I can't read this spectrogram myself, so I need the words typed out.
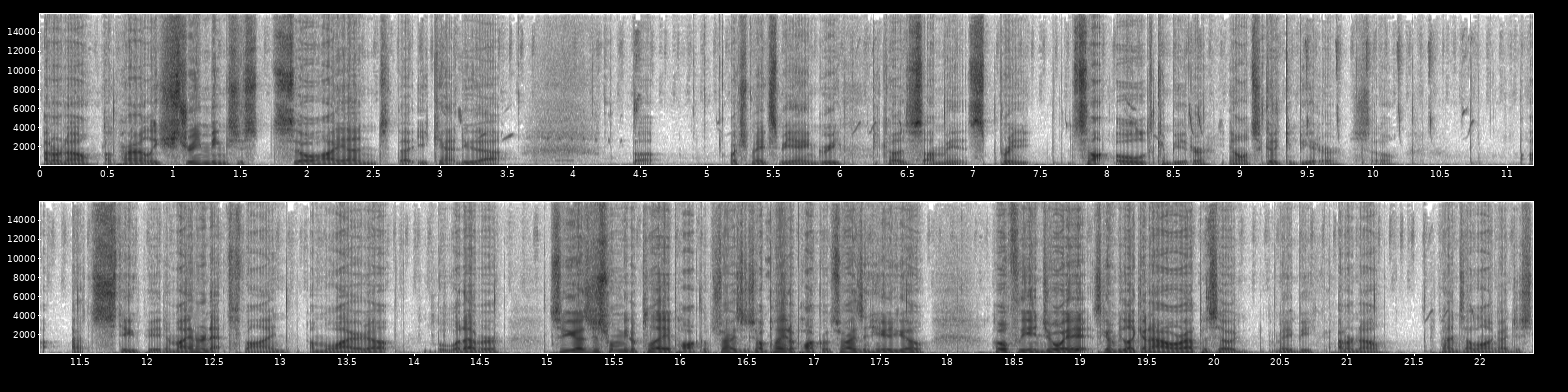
I don't know. Apparently streaming's just so high end that you can't do that. But, which makes me angry because, I mean, it's pretty, it's not old computer, you know, it's a good computer, so. Uh, that's stupid. And my internet's fine. I'm wired up, but whatever. So you guys just want me to play Apocalypse Rising, so I'm playing Apocalypse Rising. Here you go. Hopefully you enjoy it. It's gonna be like an hour episode, maybe. I don't know. Depends how long I just.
